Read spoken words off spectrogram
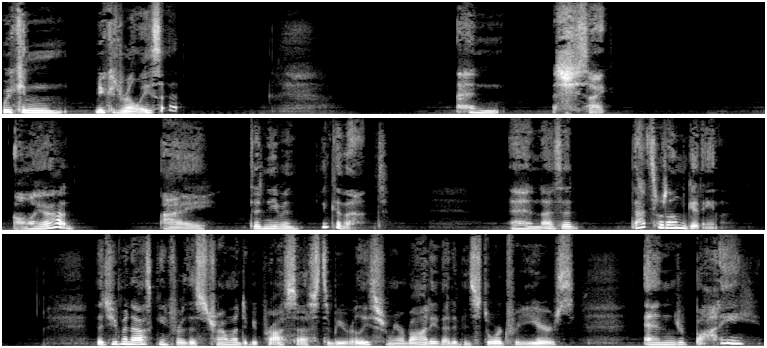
we can, you can release it. And she's like, Oh my God, I didn't even think of that. And I said, That's what I'm getting. That you've been asking for this trauma to be processed, to be released from your body that had been stored for years. And your body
